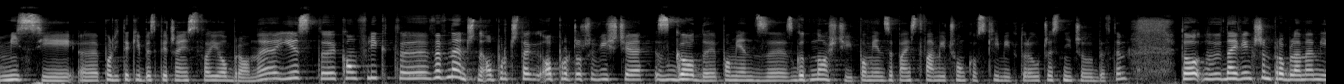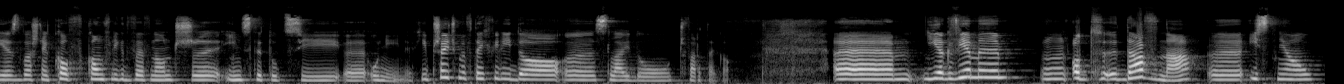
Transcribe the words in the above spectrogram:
misji e, polityki bezpieczeństwa i obrony jest konflikt e, wewnętrzny. Oprócz, tego, oprócz oczywiście zgody pomiędzy, zgodności pomiędzy państwami członkowskimi, które uczestniczyłyby w tym, to największym problemem jest właśnie konflikt wewnątrz instytucji unijnych. I przejdźmy w tej chwili do slajdu czwartego. Jak wiemy, mm, od dawna istniał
